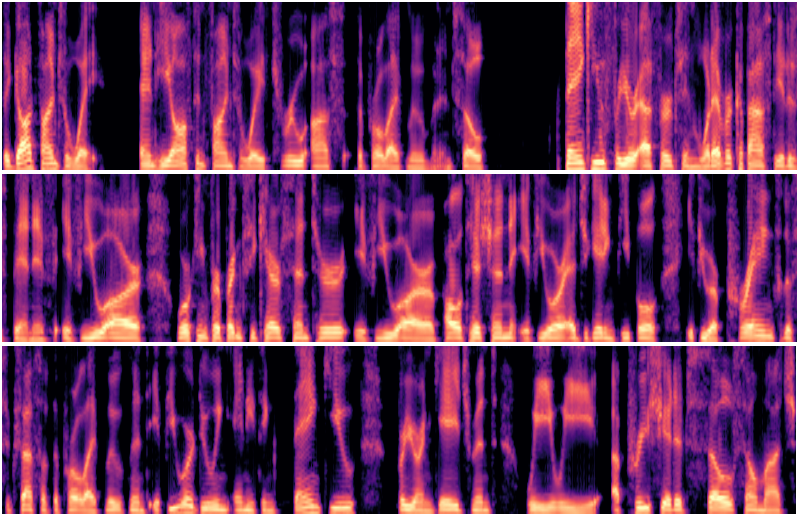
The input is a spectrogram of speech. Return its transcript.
that God finds a way. And he often finds a way through us, the pro life movement. And so thank you for your efforts in whatever capacity it has been. If if you are working for a pregnancy care center, if you are a politician, if you are educating people, if you are praying for the success of the pro life movement, if you are doing anything, thank you for your engagement. We we appreciate it so so much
